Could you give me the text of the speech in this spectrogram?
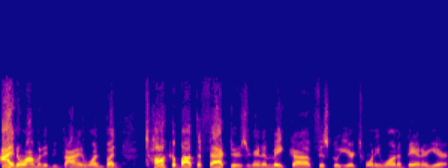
I know I'm going to be buying one, but talk about the factors that are going to make uh, fiscal year 21 a banner year.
